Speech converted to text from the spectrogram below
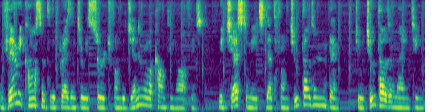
very constantly present a research from the General Accounting Office, which estimates that from 2010 to 2019,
